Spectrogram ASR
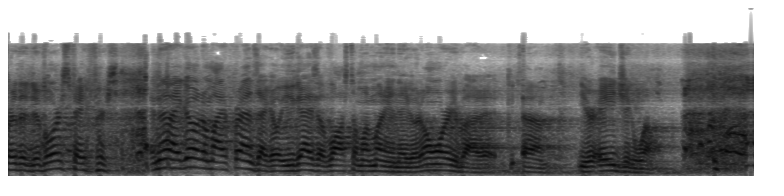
for the divorce papers. And then I go to my friends, I go, You guys have lost all my money. And they go, Don't worry about it. Um, you're aging well.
